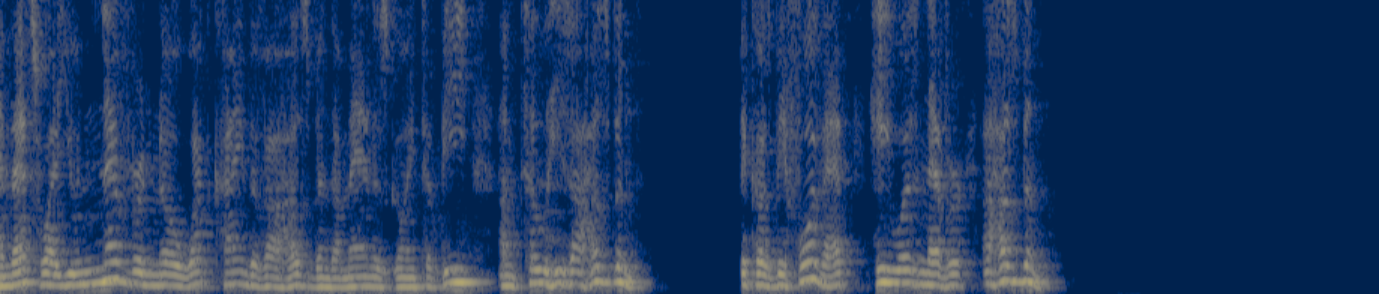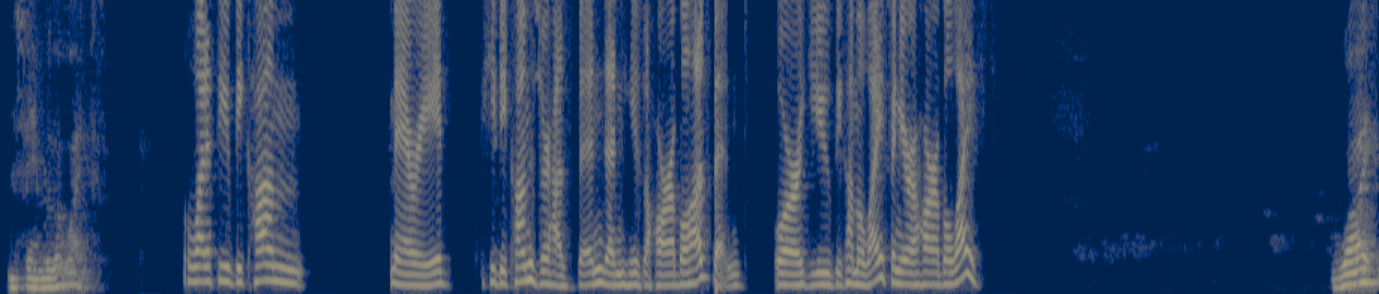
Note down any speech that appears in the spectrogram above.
And that's why you never know what kind of a husband a man is going to be until he's a husband. Because before that, he was never a husband. The same with a wife. What if you become married? He becomes your husband and he's a horrible husband, or you become a wife and you're a horrible wife. Why?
